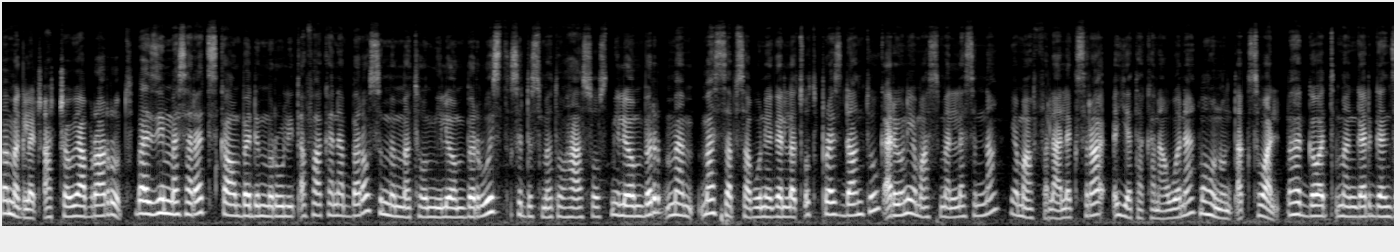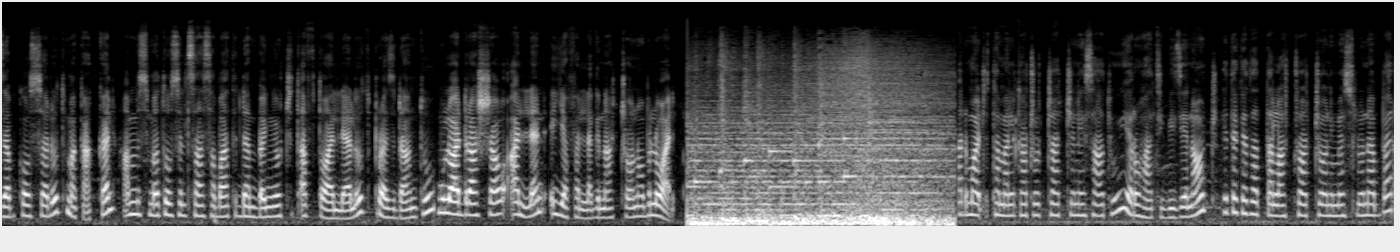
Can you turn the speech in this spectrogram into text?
በመግለጫቸው ያብራሩት። በዚህም መሰረት እስካሁን በድምሩ ሊጠፋ ከነበረው 800 ሚሊዮን ብር ውስጥ 623 ሚሊዮን ብር መሰብሰቡን የገለጹት ፕሬዝዳንቱ ቀሪውን የማስመለስና የማፈላለግ ስራ እየተከናወነ መሆኑን ጠቅሰዋል። በህገወጥ መንገድ ገንዘብ ከወሰዱት መካከል 567 ደንበኞች ጠፍተዋል ያሉት ፕሬዝዳንቱ ሙሉ አድራሻው አለን እየፈለግናቸው ነው ብለዋል። አድማጭ ተመልካቾቻችን የሳቱ የሮሃ ቲቪ ዜናዎች የተከታተላችኋቸውን ይመስሉ ነበር።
